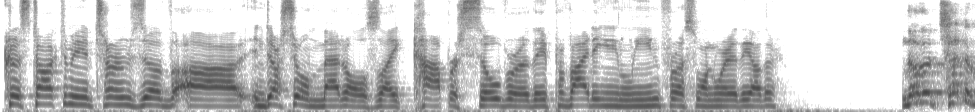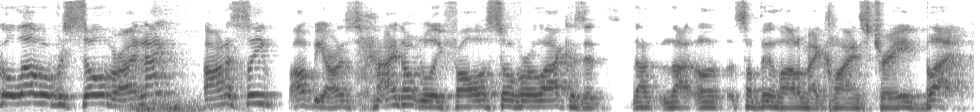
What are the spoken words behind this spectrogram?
Chris, talk to me in terms of uh, industrial metals like copper, silver. Are they providing any lean for us one way or the other? Another technical level for silver, and I honestly, I'll be honest, I don't really follow silver a lot because it's not not something a lot of my clients trade. But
